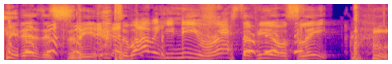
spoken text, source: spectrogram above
he doesn't sleep. So why would He need rest if He don't sleep?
